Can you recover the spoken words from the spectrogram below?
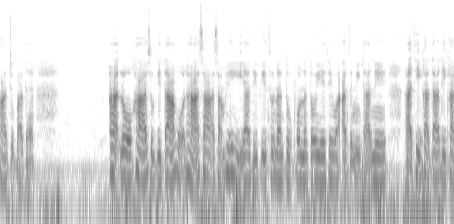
คาจุปะเตอะโลคาสุกิตาโหทาสะสัมเพหิยาติพิสุนันตุพนโตเยเทวะอัจมิทาเนอาทิคาตาติขา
